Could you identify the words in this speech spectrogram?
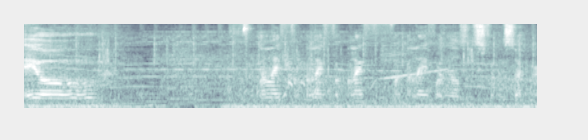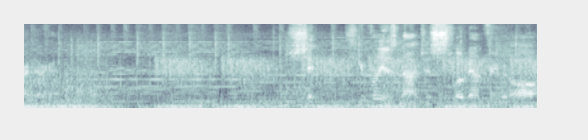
Ayo. My life, my life, the hell is fucking suck? There we go. Shit, he really does not just slow down for you at all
